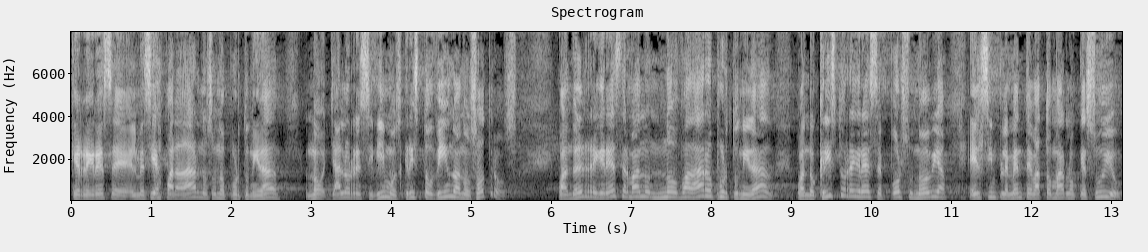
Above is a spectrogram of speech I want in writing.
que regrese el Mesías para darnos una oportunidad. No, ya lo recibimos. Cristo vino a nosotros. Cuando Él regrese, hermano, no va a dar oportunidad. Cuando Cristo regrese por su novia, Él simplemente va a tomar lo que es suyo.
